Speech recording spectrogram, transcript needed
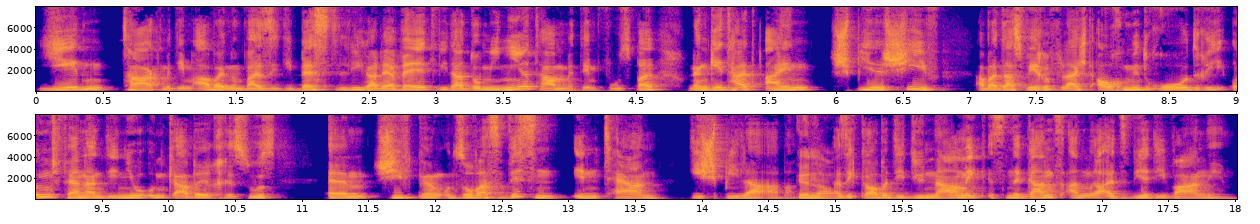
jeden Tag mit ihm arbeiten und weil sie die beste Liga der Welt wieder dominiert haben mit dem Fußball. Und dann geht halt ein Spiel schief. Aber das wäre vielleicht auch mit Rodri und Fernandinho und Gabriel Jesus ähm, schiefgegangen. Und sowas wissen intern die Spieler aber. Genau. Also ich glaube, die Dynamik ist eine ganz andere, als wir die wahrnehmen.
